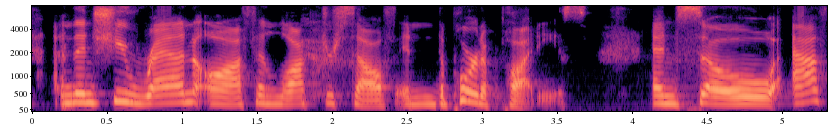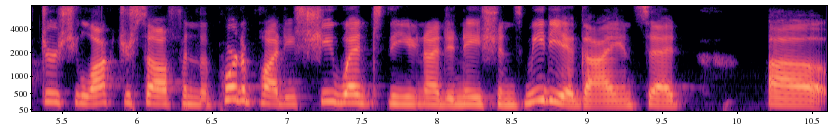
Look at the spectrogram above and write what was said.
and then she ran off and locked herself in the porta potties. And so after she locked herself in the porta potties, she went to the United Nations media guy and said, uh,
